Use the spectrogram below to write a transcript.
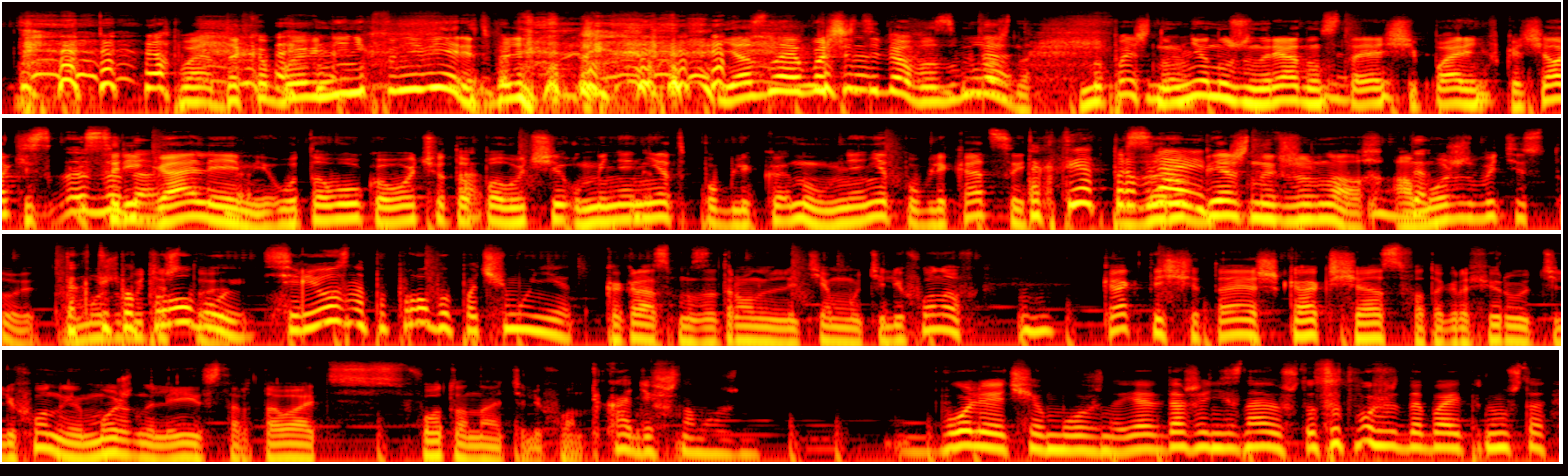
Да мне никто не верит, понимаешь? Я знаю больше тебя, возможно. Но, понимаешь, но мне нужен рядом стоящий парень в качалке с регалиями, у того, у кого что-то а. получил. У меня нет публика... ну, у меня нет публикаций в зарубежных журналах, а может быть и стоит. Так ты попробуй, серьезно попробуй, почему нет? Как раз мы затронули тему телефонов. Как ты считаешь, как сейчас фотографируют тестируют телефоны, и можно ли стартовать с фото на телефон? Конечно, можно. Более чем можно. Я даже не знаю, что тут можно добавить, потому что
